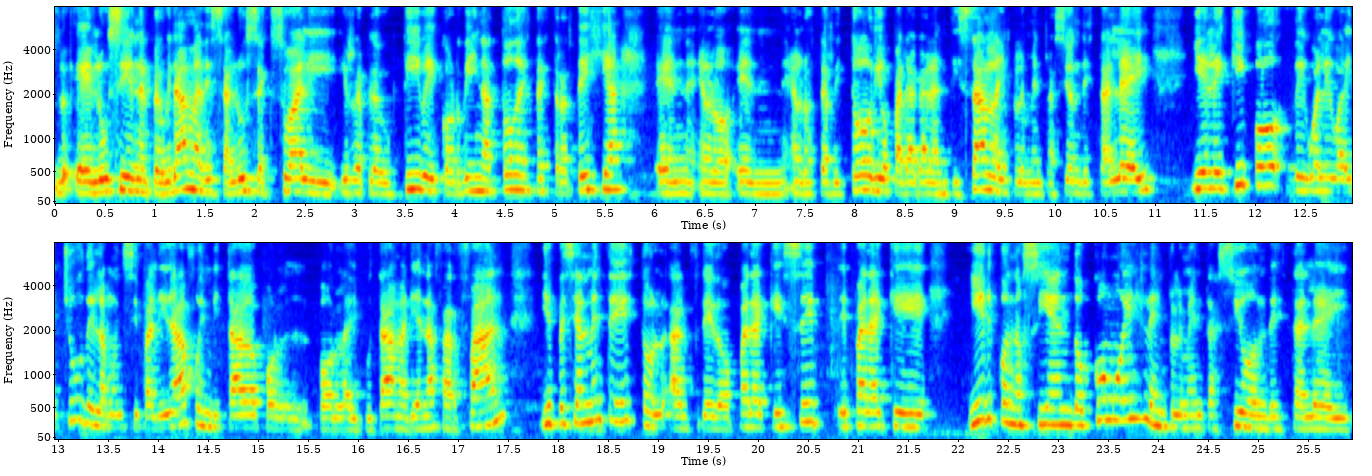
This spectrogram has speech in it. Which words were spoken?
Lucy en el programa de salud sexual y, reproductiva y coordina toda esta estrategia en, los territorios para garantizar la implementación de esta ley. Y el equipo de Gualeguaychú de la municipalidad fue invitado por, la diputada Mariana Farfán y especialmente esto, Alfredo, para que, se, eh, para que ir conociendo cómo es la implementación de esta ley,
